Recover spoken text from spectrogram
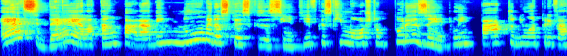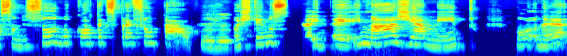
Essa ideia ela está amparada em inúmeras pesquisas científicas que mostram, por exemplo, o impacto de uma privação de sono no córtex pré-frontal. Uhum. Nós temos é, imageamento, né,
